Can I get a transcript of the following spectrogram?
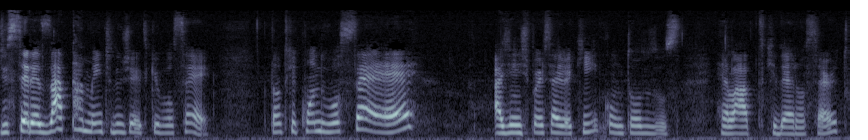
de ser exatamente do jeito que você é. Tanto que quando você é, a gente percebe aqui com todos os relatos que deram certo,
